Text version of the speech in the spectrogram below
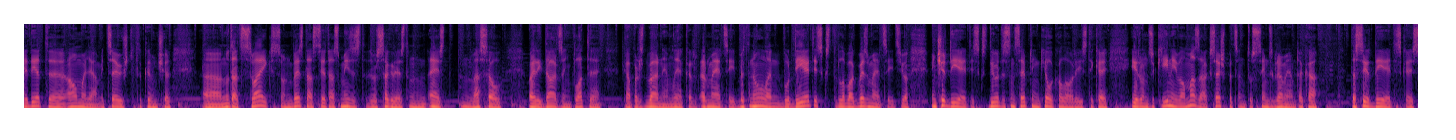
ēdiet uh, augaļām. Ir ceļš, tad, kad viņš ir uh, nu, tāds svaigs un bez tās cietās mizas, tad var sagriezt un ēst veselu vai arī dārziņu platē. Kā parasti bērniem liek ar, ar mērcīti. Bet, nu, lai būtu diētisks, tad labāk bez mērcītes, jo viņš ir diētisks. 27 kilokalorijas tikai ir un zuķīnī vēl mazāk, 16 uz 100 gramiem. Tas ir diētiskais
